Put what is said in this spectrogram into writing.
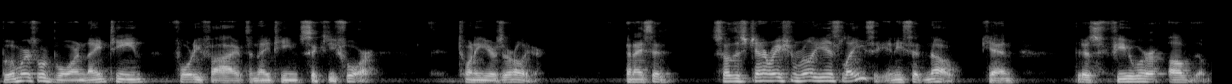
Boomers were born 1945 to 1964, 20 years earlier. And I said, So this generation really is lazy? And he said, No, Ken there's fewer of them.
